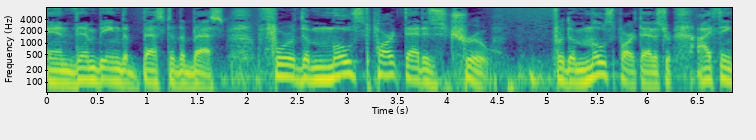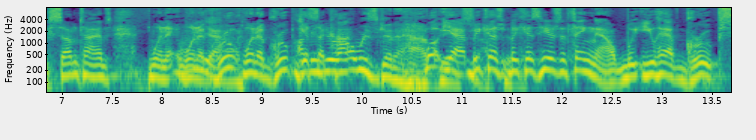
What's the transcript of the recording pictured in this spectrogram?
and them being the best of the best, for the most part, that is true. For the most part, that is true. I think sometimes when a, when a Yeah. group when a group I gets mean, a you're con- always going to have. well, the yeah, because exception. because here's the thing. Now you have groups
